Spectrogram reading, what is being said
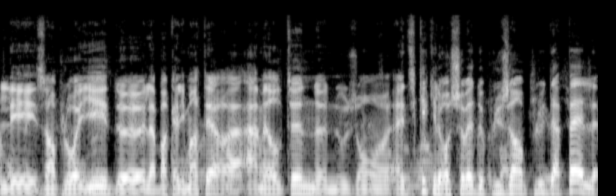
Les employés de la Banque alimentaire à Hamilton nous ont indiqué qu'ils recevaient de plus en plus d'appels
